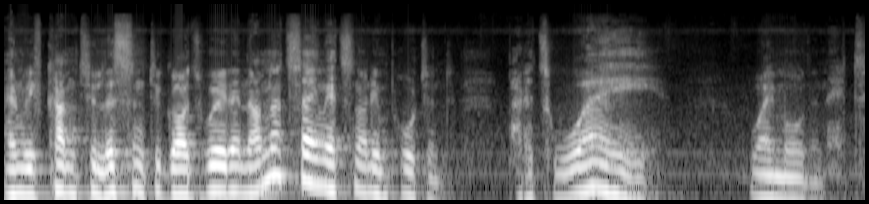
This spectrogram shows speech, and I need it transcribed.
and we've come to listen to God's word. And I'm not saying that's not important, but it's way, way more than that.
